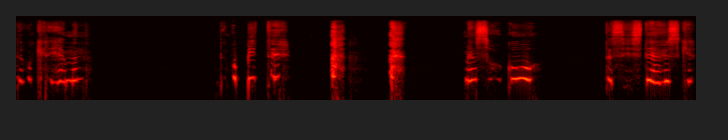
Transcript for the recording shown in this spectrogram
Det var kremen. Den var bitter. Men så god. Det siste jeg husker,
